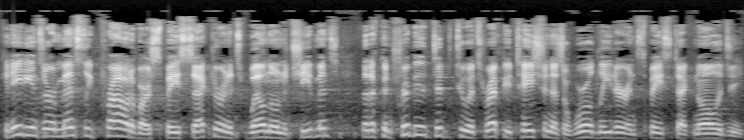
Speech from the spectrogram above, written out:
Canadians are immensely proud of our space sector and its well known achievements that have contributed to its reputation as a world leader in space technology.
